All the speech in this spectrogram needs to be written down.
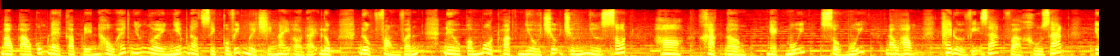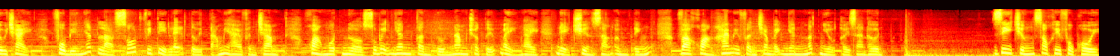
Báo cáo cũng đề cập đến hầu hết những người nhiễm đợt dịch COVID-19 này ở đại lục được phỏng vấn đều có một hoặc nhiều triệu chứng như sốt, ho, khạc đờm, nghẹt mũi, sổ mũi, đau họng, thay đổi vị giác và khứu giác, tiêu chảy, phổ biến nhất là sốt với tỷ lệ tới 82%. Khoảng một nửa số bệnh nhân cần từ 5 cho tới 7 ngày để chuyển sang âm tính và khoảng 20% bệnh nhân mất nhiều thời gian hơn. Di chứng sau khi phục hồi,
